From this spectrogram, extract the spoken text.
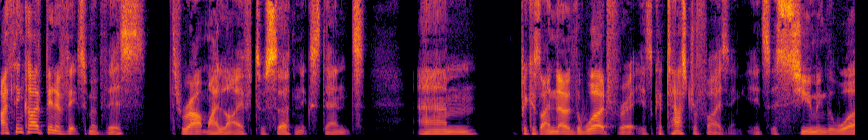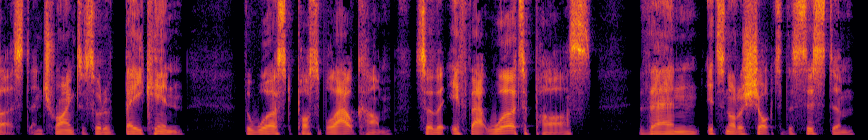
I think I've been a victim of this throughout my life to a certain extent, um, because I know the word for it is catastrophizing. It's assuming the worst and trying to sort of bake in the worst possible outcome so that if that were to pass, then it's not a shock to the system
